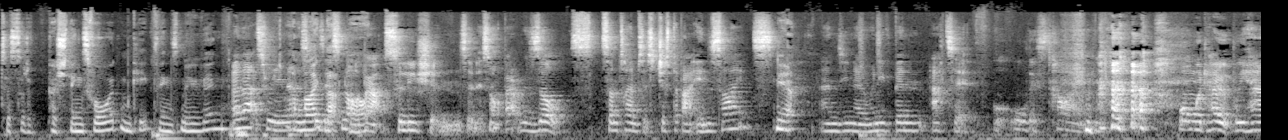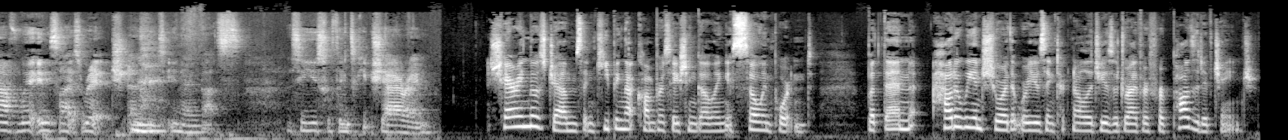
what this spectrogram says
to sort of push things forward and keep things moving. And that's really nice like because it's not part. about solutions and it's not about results. Sometimes it's just about insights. Yeah. And you know, when you've been at it all, all this time, one would hope we have we're insights rich, and mm-hmm. you know that's it's a useful thing to keep sharing. Sharing those gems and keeping that conversation going is so important. But then, how do we ensure that we're using technology as a driver for positive change?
